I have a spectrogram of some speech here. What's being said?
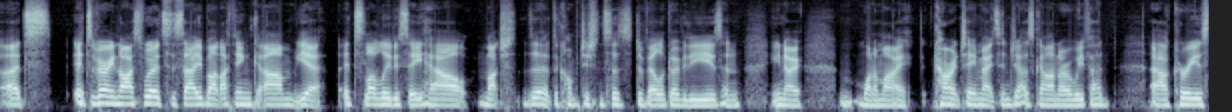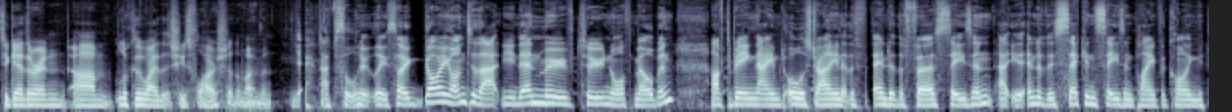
it's it's very nice words to say, but I think um, yeah, it's lovely to see how much the the competition has developed over the years. And you know, one of my current teammates in Jazz Garner, we've had our careers together, and um, look at the way that she's flourished at the moment. Yeah, absolutely. So going on to that, you then moved to North Melbourne after being named All Australian at the end of the first season. At the end of the second season, playing for Collingwood,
